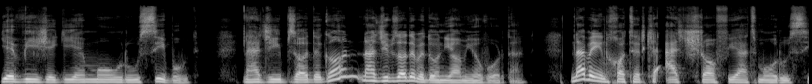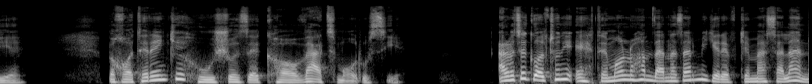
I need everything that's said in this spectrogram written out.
یه ویژگی موروسی بود. نجیب زادگان به دنیا می آوردن. نه به این خاطر که اشرافیت موروسیه به خاطر اینکه هوش و ذکاوت موروسیه البته گالتونی احتمال رو هم در نظر می گرفت که مثلا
